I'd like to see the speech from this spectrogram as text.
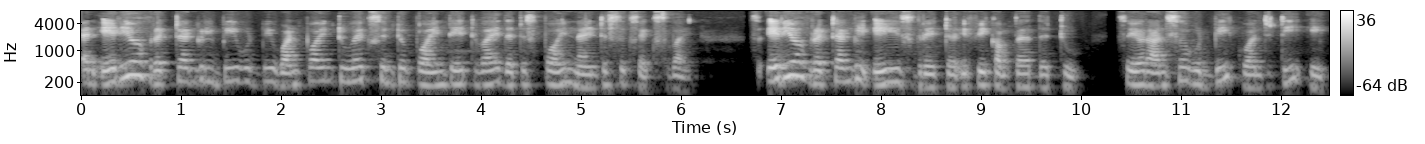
and area of rectangle B would be 1.2x into 0.8y that is 0.96xy. So area of rectangle A is greater if we compare the two. So your answer would be quantity A.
